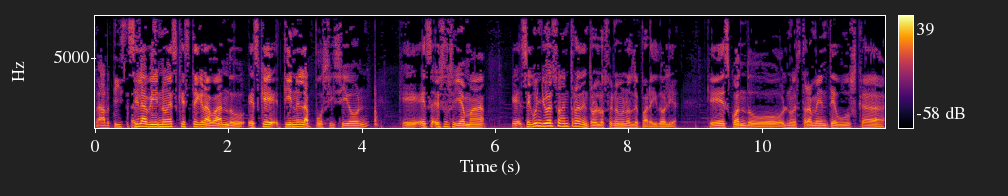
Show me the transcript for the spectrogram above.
artistas. Sí la vi, no es que esté grabando, es que tiene la posición que es, eso se llama, eh, según yo eso entra dentro de los fenómenos de pareidolia, que es cuando nuestra mente busca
